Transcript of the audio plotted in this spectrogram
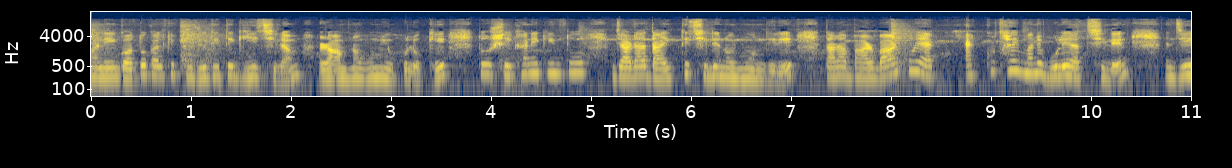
মানে গতকালকে পুজো দিতে গিয়েছিলাম রামনবমী উপলক্ষে, তো সেখানে কিন্তু যারা দায়িত্বে ছিলেন ওই মন্দিরে, তারা বারবার করে এক এক কথায় মানে বলে যাচ্ছিলেন যে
